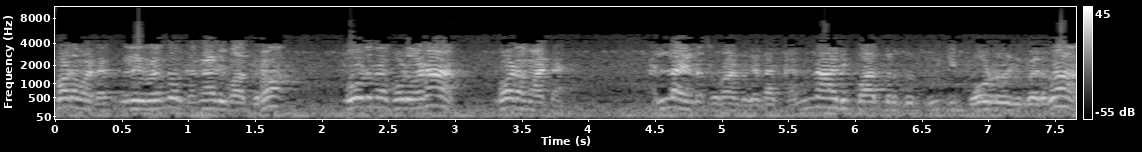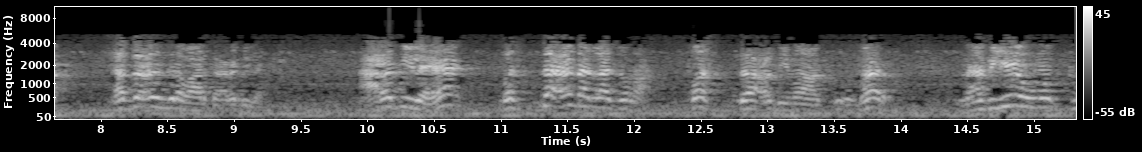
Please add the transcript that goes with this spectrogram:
போட மாட்டேன். இதுல வந்து ஒரு கண்ணாடி பாத்திரம். போடுனா போடுவேனா? போட மாட்டேன். எல்லாம் என்ன சொல்றான்னு கேட்டா கண்ணாடி பாத்திரத்தை தூக்கி போடுறதுக்கு பேர் தான் சதங்கிற வார்த்தை அரபில அரபில அல்லா சொல்றான் நபியே உமக்கு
